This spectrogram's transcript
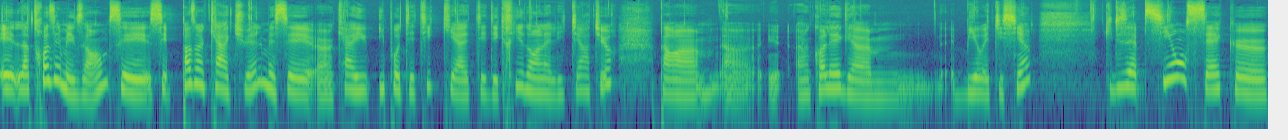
Et le troisième exemple, ce n'est pas un cas actuel, mais c'est un cas hypothétique qui a été décrit dans la littérature par un, collègue euh, bioéthicien qui disait, si on sait que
